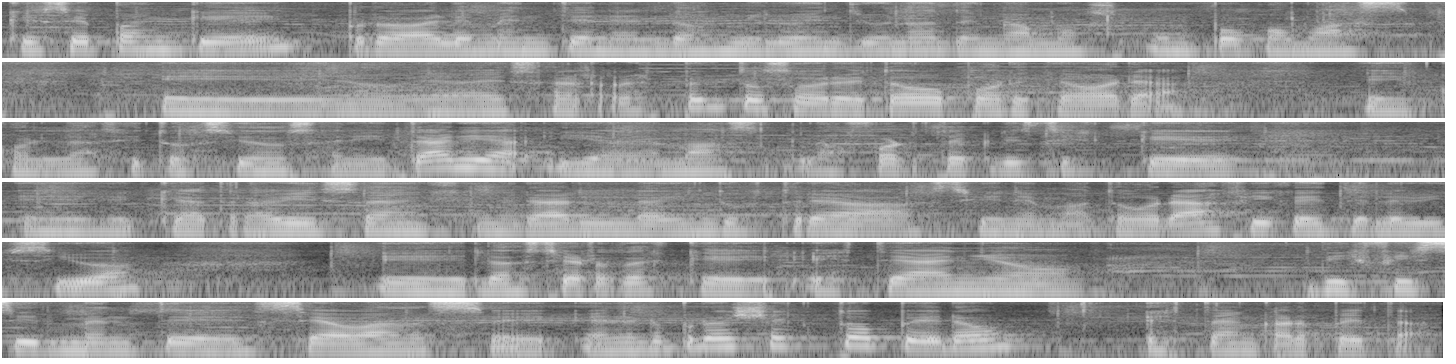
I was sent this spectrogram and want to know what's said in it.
que sepan que probablemente en el 2021 tengamos un poco más novedades al respecto, sobre todo porque ahora eh, con la situación sanitaria y además la fuerte crisis que, eh, que atraviesa en general la industria cinematográfica y televisiva, eh, lo cierto es que este año difícilmente se avance en el proyecto, pero está en carpeta.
